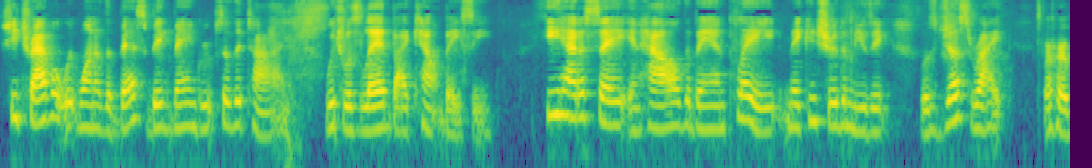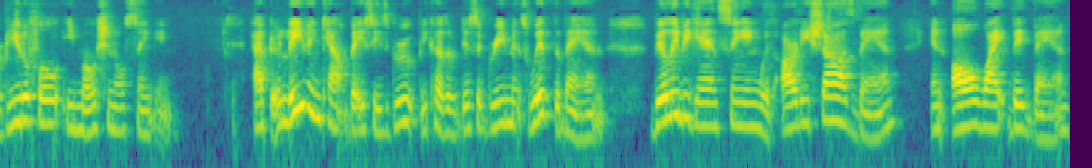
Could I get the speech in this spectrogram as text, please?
She traveled with one of the best big band groups of the time, which was led by Count Basie. He had a say in how the band played, making sure the music was just right for her beautiful, emotional singing. After leaving Count Basie's group because of disagreements with the band, Billie began singing with Artie Shaw's band, an all white big band,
